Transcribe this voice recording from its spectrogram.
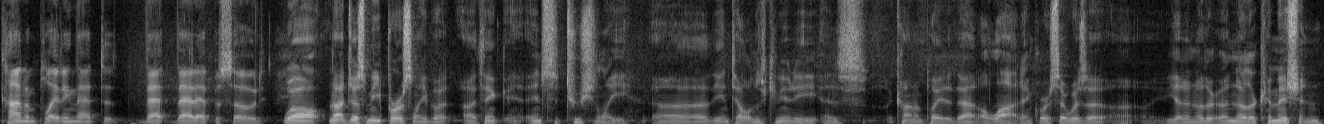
contemplating that to, that that episode? Well, not just me personally, but I think institutionally, uh, the intelligence community has contemplated that a lot. And of course, there was a, a yet another another commission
